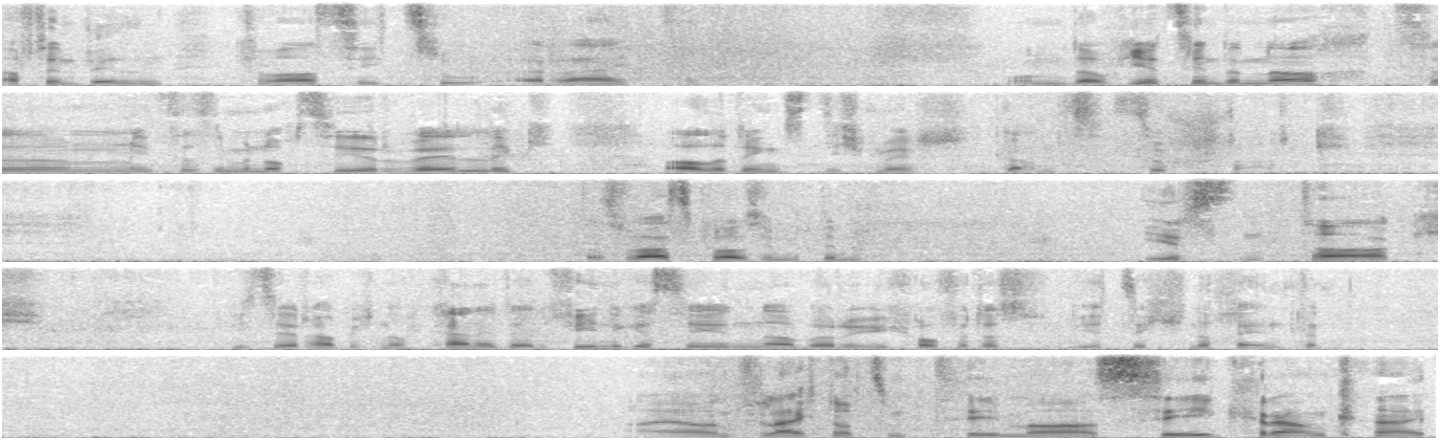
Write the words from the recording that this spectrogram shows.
auf den Wellen quasi zu reiten. Und auch jetzt in der Nacht ähm, ist das immer noch sehr wellig, allerdings nicht mehr ganz so stark. Das war es quasi mit dem ersten Tag. Bisher habe ich noch keine Delfine gesehen, aber ich hoffe, das wird sich noch ändern. Ah ja, und vielleicht noch zum Thema Seekrankheit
